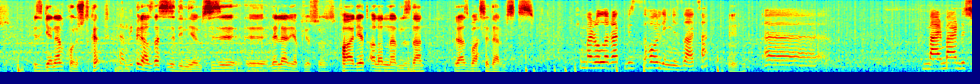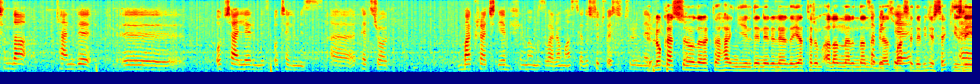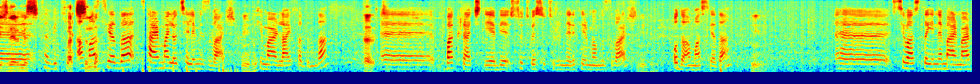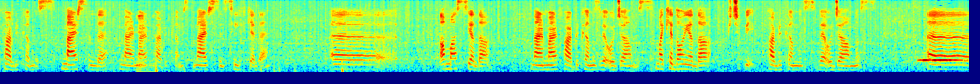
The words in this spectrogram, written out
biz genel konuştuk hep. Tabii ki. Biraz da sizi dinleyelim. Sizi e, neler yapıyorsunuz? Faaliyet alanlarınızdan biraz bahseder misiniz? Firma olarak biz holdingiz zaten. Ee, mermer dışında kendi e, otellerimiz, otelimiz, e, petrol, Bakraç diye bir firmamız var Amasya'da. Süt ve süt ürünleri firması. Lokasyon olarak da hangi ilde, nerelerde yatırım alanlarından da Tabii biraz ki. bahsedebilirsek izleyicilerimiz Ee, tabii ki. açısından. Amasya'da termal otelimiz var. Hı hı. Pimar Life adında. Evet. Ee, Bakraç diye bir süt ve süt ürünleri firmamız var. O da Amasya'da. Hı. Ee, Sivas'ta yine mermer fabrikamız. Mersin'de mermer fabrikamız. Mersin, Silifke'de. Ee, Amasya'da mermer fabrikamız ve ocağımız. Makedonya'da küçük bir fabrikamız ve ocağımız. Ee,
